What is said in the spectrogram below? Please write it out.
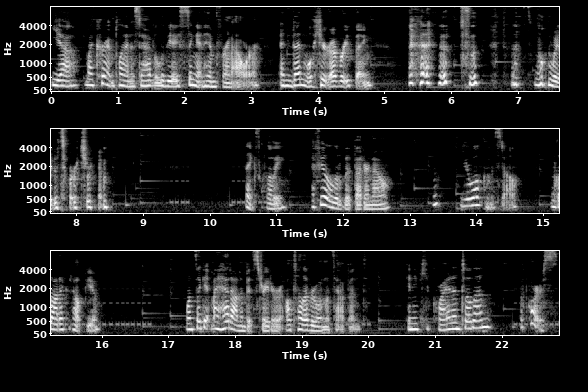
Yeah, my current plan is to have Olivier sing at him for an hour, and then we'll hear everything. that's, that's one way to torture him. Thanks, Chloe. I feel a little bit better now. You're welcome, Estelle. I'm glad I could help you. Once I get my head on a bit straighter, I'll tell everyone what's happened. Can you keep quiet until then? Of course.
